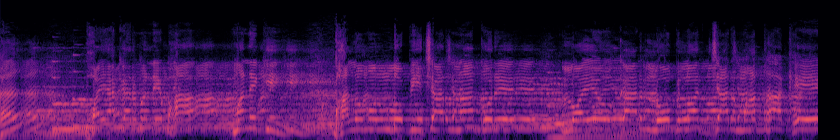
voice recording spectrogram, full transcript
হ্যাঁ? ভয়াকার মানে ভা মানে কি? ভালো মন্দ বিচার না করে লয়কার লোক লজ্জার মাথা খেয়ে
